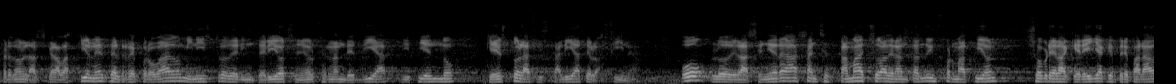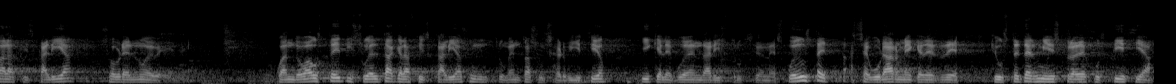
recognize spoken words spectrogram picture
perdón, las grabaciones del reprobado ministro del Interior, señor Fernández Díaz, diciendo que esto la Fiscalía te lo afina. O lo de la señora Sánchez Camacho adelantando información sobre la querella que preparaba la Fiscalía sobre el 9N cuando va usted y suelta que la Fiscalía es un instrumento a su servicio y que le pueden dar instrucciones. ¿Puede usted asegurarme que desde que usted es ministro de Justicia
